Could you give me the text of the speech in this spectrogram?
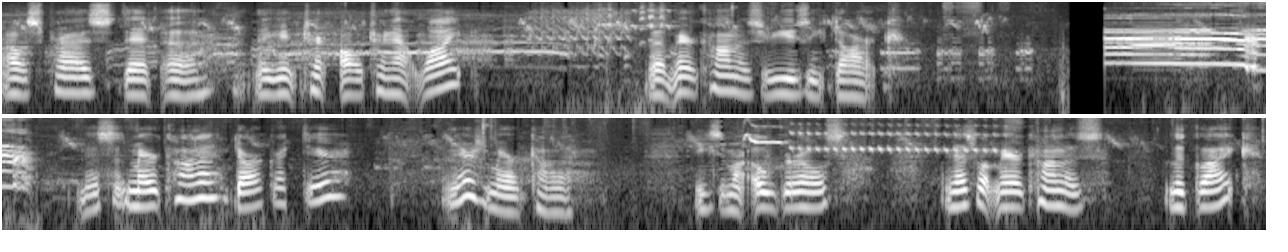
I was surprised that uh, they didn't turn, all turn out white. But Americanas are usually dark. This is Americana, dark right there. And there's Americana. These are my old girls. And that's what Americanas look like.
